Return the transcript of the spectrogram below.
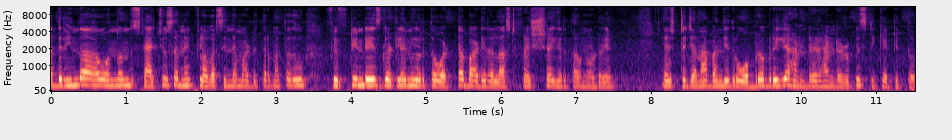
ಅದರಿಂದ ಒಂದೊಂದು ಸ್ಟ್ಯಾಚ್ಯೂಸನ್ನೇ ಫ್ಲವರ್ಸಿಂದ ಮಾಡಿರ್ತಾರೆ ಮತ್ತು ಅದು ಫಿಫ್ಟೀನ್ ಡೇಸ್ ಗಟ್ಲೆನೂ ಇರ್ತಾವೆ, ಒಟ್ಟ ಬಾಡಿರಲ್ಲ ಅಷ್ಟು ಫ್ರೆಶ್ ಆಗಿರ್ತಾವೆ ನೋಡ್ರಿ. ಎಷ್ಟು ಜನ ಬಂದಿದ್ರು, ಒಬ್ರೊಬ್ರಿಗೆ ಹಂಡ್ರೆಡ್ ಹಂಡ್ರೆಡ್ ರುಪೀಸ್ ಟಿಕೆಟ್ ಇತ್ತು.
